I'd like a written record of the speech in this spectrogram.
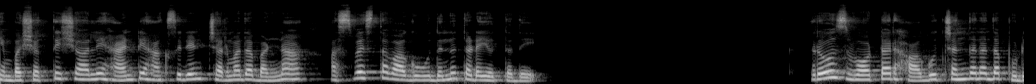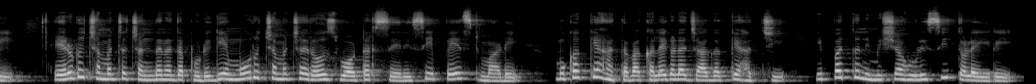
ಎಂಬ ಶಕ್ತಿಶಾಲಿ ಆಕ್ಸಿಡೆಂಟ್ ಚರ್ಮದ ಬಣ್ಣ ಅಸ್ವಸ್ಥವಾಗುವುದನ್ನು ತಡೆಯುತ್ತದೆ. ರೋಸ್ ವಾಟರ್ ಹಾಗೂ ಚಂದನದ ಪುಡಿ. ಎರಡು ಚಮಚ ಚಂದನದ ಪುಡಿಗೆ ಮೂರು ಚಮಚ ರೋಸ್ ವಾಟರ್ ಸೇರಿಸಿ ಪೇಸ್ಟ್ ಮಾಡಿ. ಮುಖಕ್ಕೆ ಅಥವಾ ಕಲೆಗಳ ಜಾಗಕ್ಕೆ ಹಚ್ಚಿ. ಇಪ್ಪತ್ತು ನಿಮಿಷ ಉಳಿಸಿ ತೊಳೆಯಿರಿ.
